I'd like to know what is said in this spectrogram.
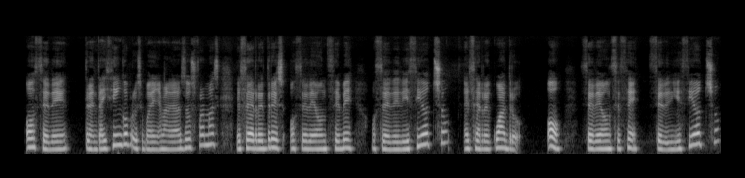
o CD 35, porque se puede llamar de las dos formas, el CR3 o CD11B o CD18, el CR4 o CD11C, CD18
